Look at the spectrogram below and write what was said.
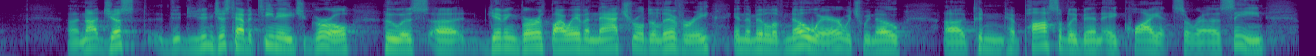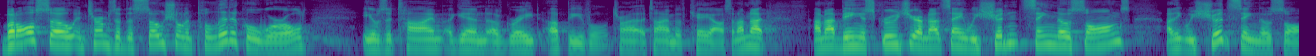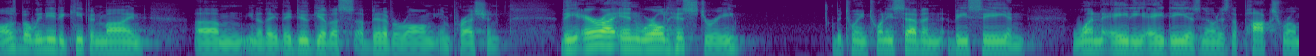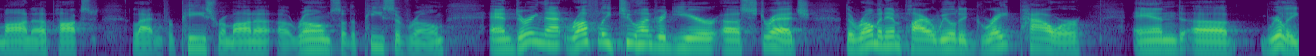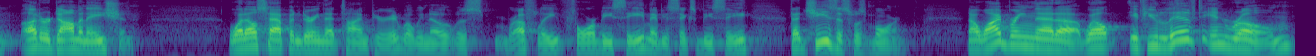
Uh, not just, you didn't just have a teenage girl who was uh, giving birth by way of a natural delivery in the middle of nowhere, which we know uh, couldn't have possibly been a quiet uh, scene, but also in terms of the social and political world it was a time, again, of great upheaval, a time of chaos. And I'm not, I'm not being a Scrooge here. I'm not saying we shouldn't sing those songs. I think we should sing those songs, but we need to keep in mind, um, you know, they, they do give us a bit of a wrong impression. The era in world history between 27 BC and 180 AD is known as the Pax Romana. Pax, Latin for peace, Romana, uh, Rome, so the peace of Rome. And during that roughly 200 year uh, stretch, the Roman Empire wielded great power and uh, really utter domination. What else happened during that time period? Well, we know it was roughly 4 BC, maybe 6 BC, that Jesus was born. Now, why bring that up? Well, if you lived in Rome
